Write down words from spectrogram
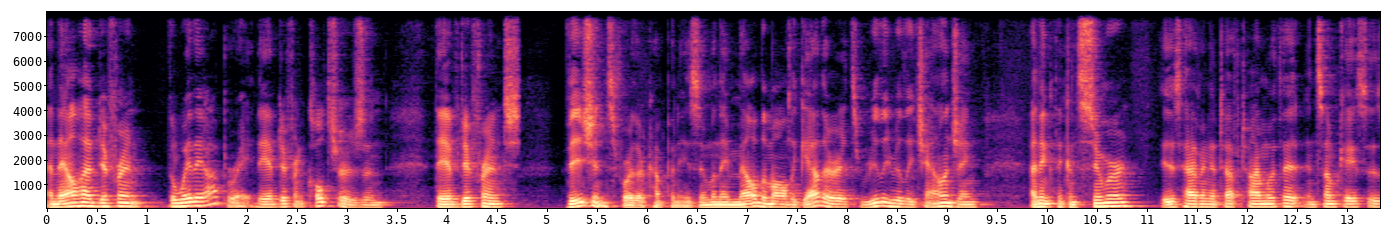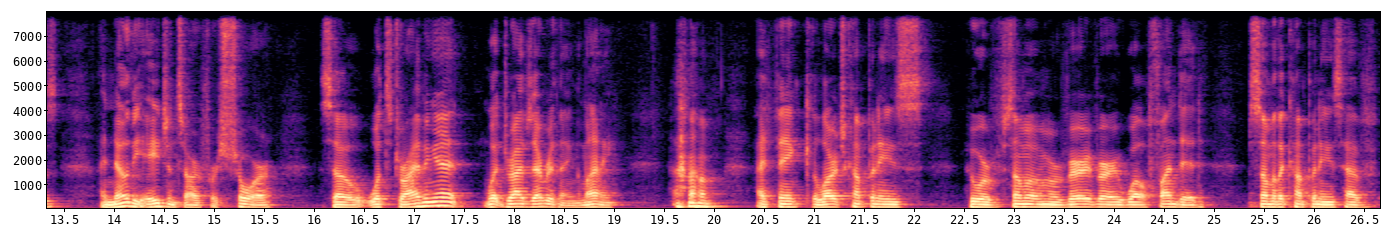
and they all have different, the way they operate. They have different cultures and they have different visions for their companies. And when they meld them all together, it's really, really challenging. I think the consumer is having a tough time with it in some cases. I know the agents are for sure. So, what's driving it? What drives everything? Money. Um, I think the large companies, who are some of them are very, very well funded. Some of the companies have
